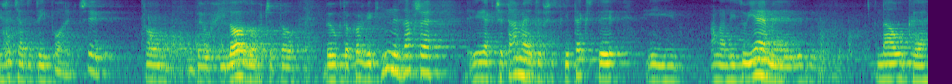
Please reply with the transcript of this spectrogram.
i życia do tej pory. Czy to był filozof, czy to był ktokolwiek inny, zawsze y, jak czytamy te wszystkie teksty i analizujemy naukę,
